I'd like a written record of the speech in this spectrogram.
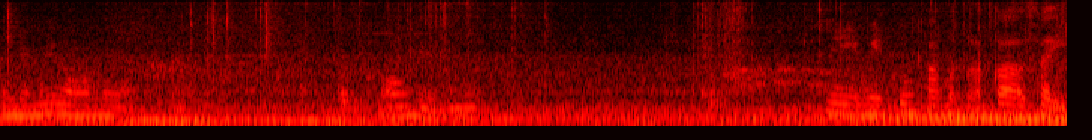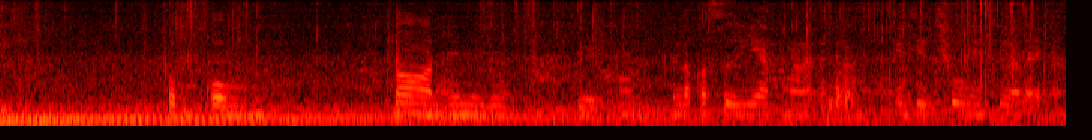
มันยังไม่ร้อนเลยอะมองเห็นไหมเนี่ยนี่มีกุ้งปลาหมึกแล้วก็ใส่กลมๆทอดไอ้นี่ด้วยเบคอนแล้วก็ซื้อแยกมานะคะเป็นทิชชู่นี่คืออะไรนะ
